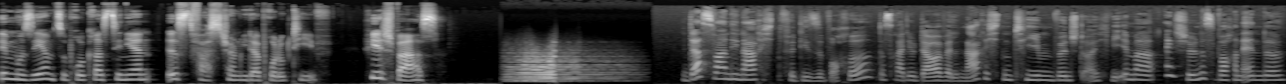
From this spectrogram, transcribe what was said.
im Museum zu prokrastinieren ist fast schon wieder produktiv. Viel Spaß! Das waren die Nachrichten für diese Woche. Das Radio Dauerwelle Nachrichtenteam wünscht euch wie immer ein schönes Wochenende.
